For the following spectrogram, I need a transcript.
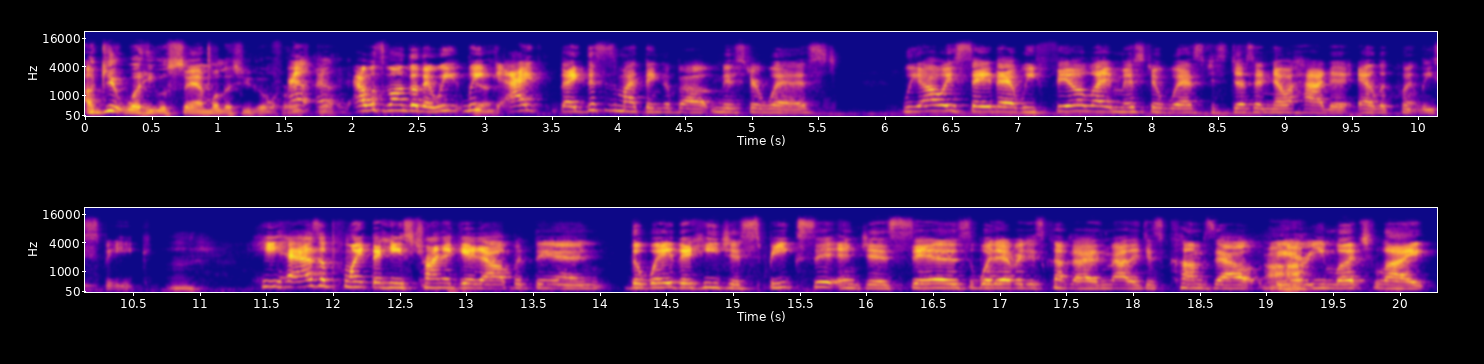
I'll get what he was saying. I'm gonna let you go first. I, I, I was gonna go there. We we Yeah. I like this is my thing about Mr. West. We always say that we feel like Mr. West just doesn't know how to eloquently speak. Mm. He has a point that he's trying to get out, but then the way that he just speaks it and just says whatever just comes out of his mouth, it just comes out Uh-huh. very much like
